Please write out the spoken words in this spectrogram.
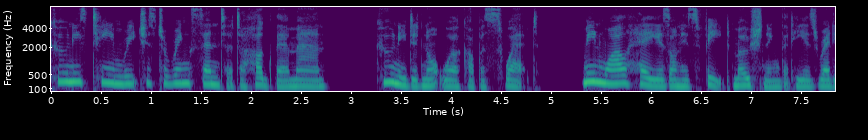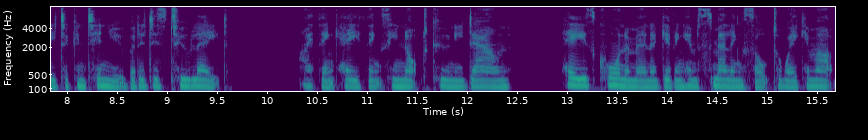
Cooney's team reaches to ring center to hug their man. Cooney did not work up a sweat. Meanwhile, Haye is on his feet, motioning that he is ready to continue, but it is too late. I think Haye thinks he knocked Cooney down. Haye's cornermen are giving him smelling salt to wake him up.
